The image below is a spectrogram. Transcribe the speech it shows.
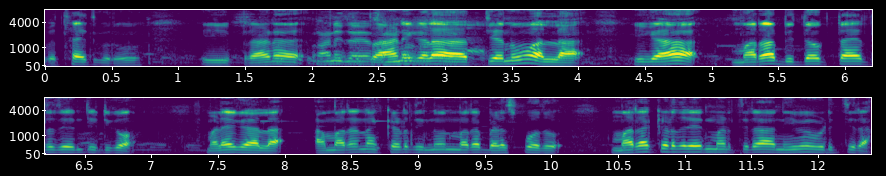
ಗೊತ್ತಾಯ್ತು ಗುರು. ಈ ಪ್ರಾಣ ಪ್ರಾಣಿಗಳ ಹತ್ಯೆನೂ ಅಲ್ಲ. ಈಗ ಮರ ಬಿದ್ದೋಗ್ತಾ ಇರ್ತದೆ ಅಂತ ಇಟ್ಕೋ. ಮಳೆಗಾಲ ಆ ಮರನ ಕಡ್ದು ಇನ್ನೊಂದು ಮರ ಬೆಳೆಸ್ಬೋದು. ಮರ ಕಡಿದ್ರೆ ಏನು ಮಾಡ್ತೀರಾ? ನೀವೇ ಹೊಡಿತೀರಾ?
